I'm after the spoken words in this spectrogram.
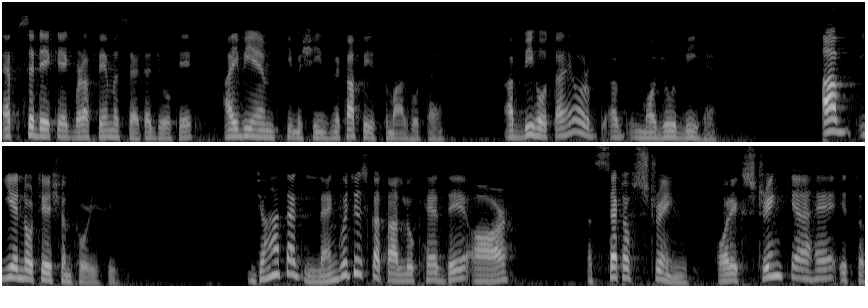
ایف سے ڈے کے ایک بڑا فیمس سیٹ ہے جو کہ آئی بی ایم کی مشینز میں کافی استعمال ہوتا ہے۔ اب بھی ہوتا ہے اور اب موجود بھی ہے۔ اب یہ نوٹیشن تھوڑی سی۔ جہاں تک لینگویجز کا تعلق ہے they are set of strings اور ایک اسٹرنگ کیا ہے؟ It's a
